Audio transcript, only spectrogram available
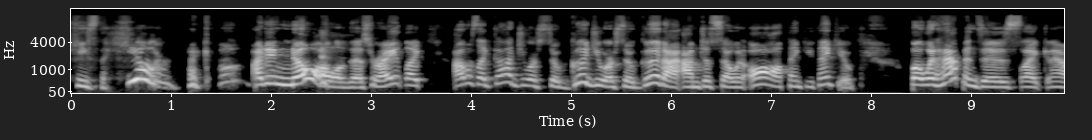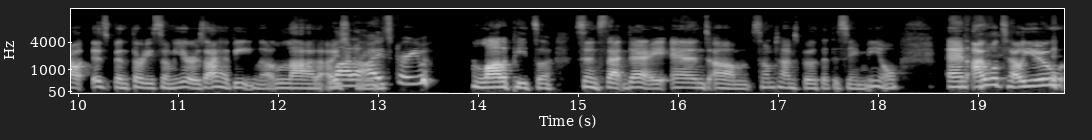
He's the healer. Like, I didn't know all of this, right? Like, I was like, God, you are so good. You are so good. I, I'm just so in awe. Thank you. Thank you. But what happens is, like, now it's been 30 some years. I have eaten a lot of ice a lot cream. of ice cream a lot of pizza since that day and um, sometimes both at the same meal. And i will tell you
